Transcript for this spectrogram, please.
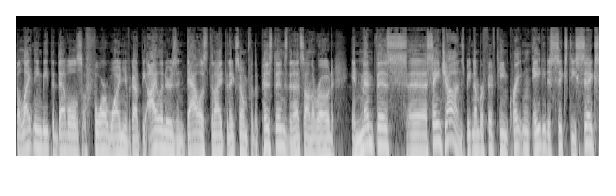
The Lightning beat the Devils 4 1. You've got the Islanders in Dallas tonight. The Knicks home for the Pistons. The Nets on the road in Memphis. Uh, St. John's beat number 15 Creighton 80 to 66.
